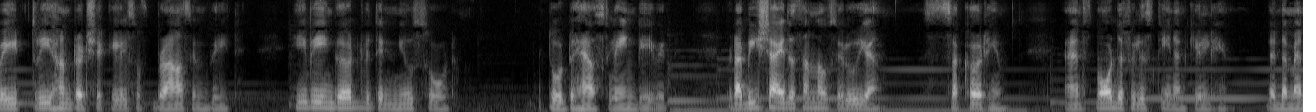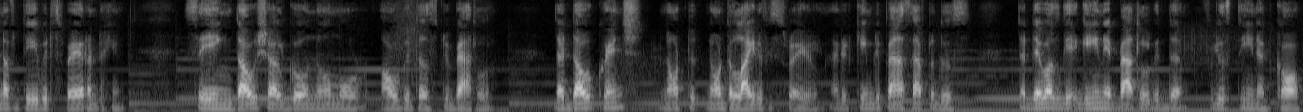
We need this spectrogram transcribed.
weighed three hundred shekels of brass in weight, he being girded with a new sword, thought to have slain David. But Abishai the son of Zeruiah succoured him, and smote the Philistine and killed him. Then the men of David sware unto him, saying, Thou shalt go no more out with us to battle, that thou quench not, not the light of Israel. And it came to pass after this, that there was again a battle with the Philistine at Gob.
